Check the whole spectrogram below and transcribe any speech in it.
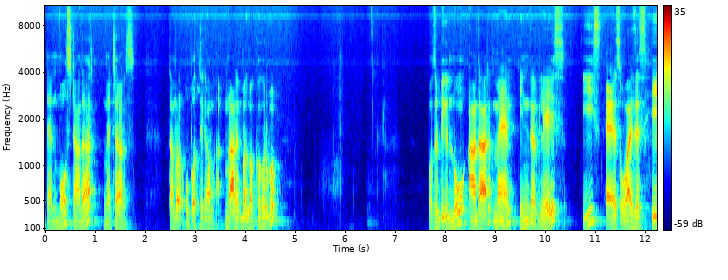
than most other metals তো আমরা উপর থেকে আমরা আরেকবার লক্ষ্য করব। Positive degree no other man in the village is as wise as he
